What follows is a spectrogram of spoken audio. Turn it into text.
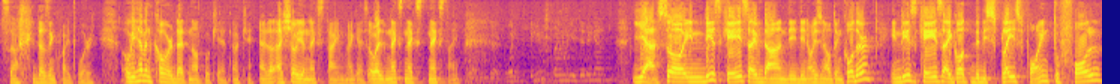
So it doesn't quite work. Oh, we haven't covered that notebook yet. Okay, I'll, I'll show you next time, I guess. Well, next, next, next time. Can you explain what you did again? Yeah, so in this case, I've done the denoising autoencoder. In this case, I got the displaced point to fall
